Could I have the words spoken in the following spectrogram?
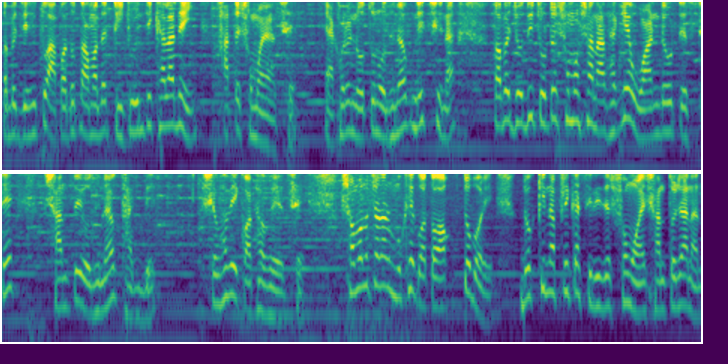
তবে যেহেতু আপাতত আমাদের টি টোয়েন্টি খেলা নেই, হাতে সময় আছে। এখনই নতুন অধিনায়ক নিচ্ছি না। তবে যদি চোটের সমস্যা না থাকে ওয়ান ডে ও টেস্টে শান্তই অধিনায়ক থাকবে। সেভাবেই কথা হয়েছে। সমালোচনার মুখে গত অক্টোবরে দক্ষিণ আফ্রিকা সিরিজের সময় শান্ত জানান,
